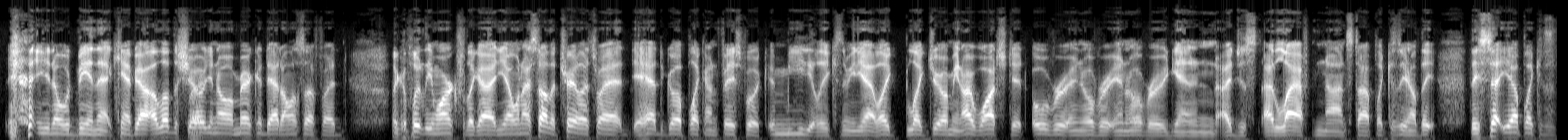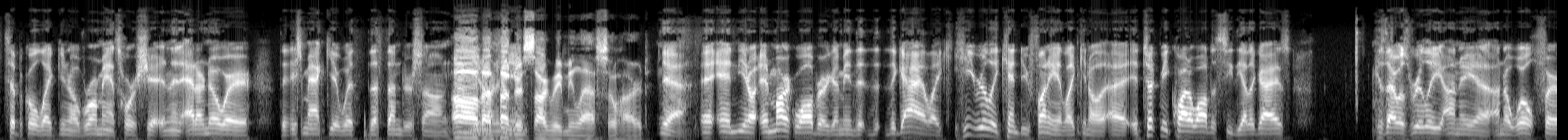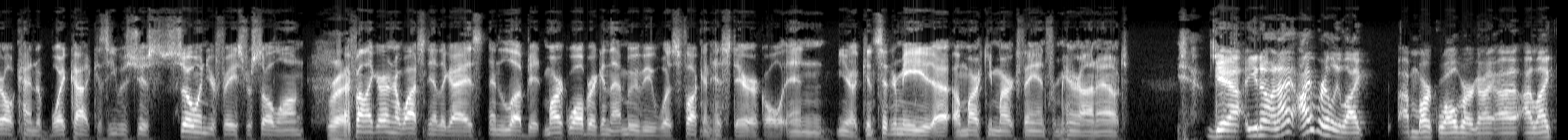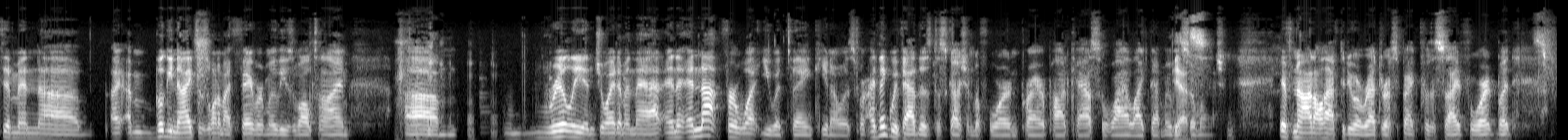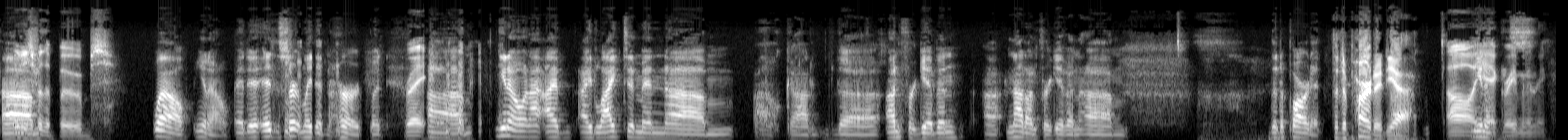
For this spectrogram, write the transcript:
you know would be in that camp. Yeah, I love the show. Right. You know, American Dad, all that stuff. I'd I completely mark for the guy. And yeah, when I saw the trailer, that's why I had, it had to go up like on Facebook immediately. Because I mean, yeah, like like Joe, I mean, I watched it over and over and over again, and I just I laughed nonstop. Like because you know they they set you up like it's a typical like you know romance horse shit, and then out of nowhere they smack you with the thunder song. Oh, you know that what I Thunder mean? song made me laugh so hard. Yeah, and, and you know, and Mark Wahlberg. I mean, the, the the guy like he really can do funny. And like you know, uh, it took me quite a while to see the other guys because I was really on a uh, on a Will Ferrell kind of boycott because he was just so in your face for so long. Right. I finally got into watching the other guys and loved it. Mark Wahlberg in that movie was fucking hysterical, and you know, consider me a, a Marky Mark fan from here on out. yeah, you know, and I I really like uh, Mark Wahlberg. I, I I liked him in uh, I, I'm, Boogie Nights is one of my favorite movies of all time. Um, really enjoyed him in that, and and not for what you would think. You know, as for I think we've had this discussion before in prior podcasts of why I like that movie Yes. so much. And if not, I'll have to do a retrospect for the site for it. But It was Um, for the boobs, well, you know, it, it it certainly didn't hurt. But right? um, you know, and I, I I liked him in um, oh god, the Unforgiven, uh, not Unforgiven, um, The Departed. The Departed, yeah. oh you yeah, know, great movie.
